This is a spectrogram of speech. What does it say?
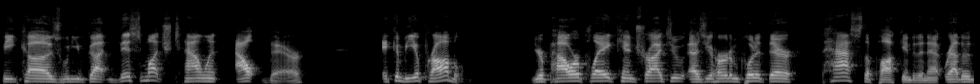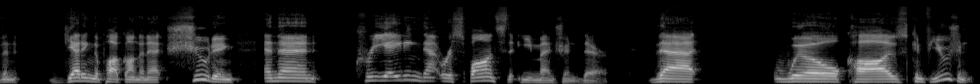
because when you've got this much talent out there, it can be a problem. Your power play can try to, as you heard him put it there, pass the puck into the net rather than getting the puck on the net, shooting, and then creating that response that he mentioned there that will cause confusion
